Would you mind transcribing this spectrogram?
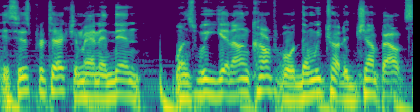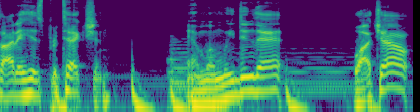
It's his protection, man. And then once we get uncomfortable, then we try to jump outside of his protection. And when we do that, watch out.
